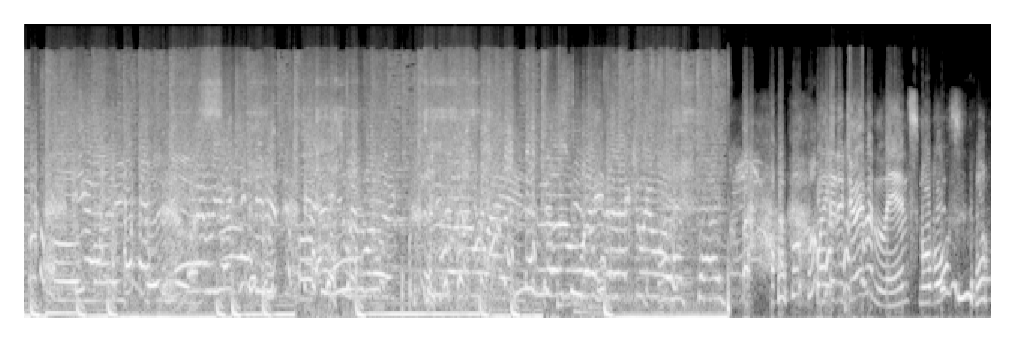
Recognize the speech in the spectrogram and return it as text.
Yes! No way, that actually worked! Wait, did you even land small balls? No.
